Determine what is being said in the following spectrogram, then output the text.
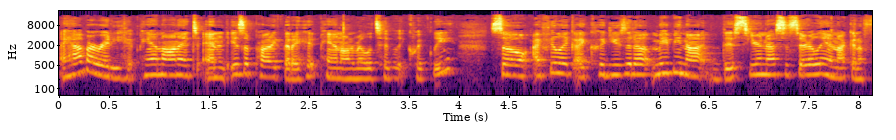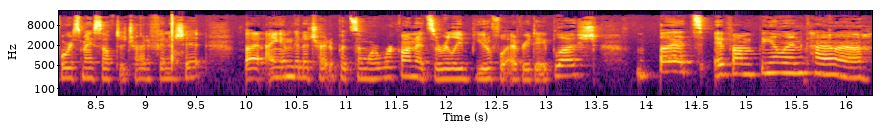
I have already hit pan on it and it is a product that I hit pan on relatively quickly. So I feel like I could use it up. Maybe not this year necessarily. I'm not going to force myself to try to finish it, but I am going to try to put some more work on it. It's a really beautiful everyday blush. But if I'm feeling kind of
